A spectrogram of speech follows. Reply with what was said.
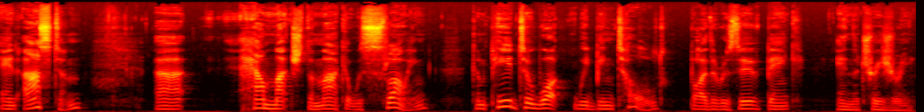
and asked him uh, how much the market was slowing compared to what we'd been told by the Reserve Bank and the Treasury.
